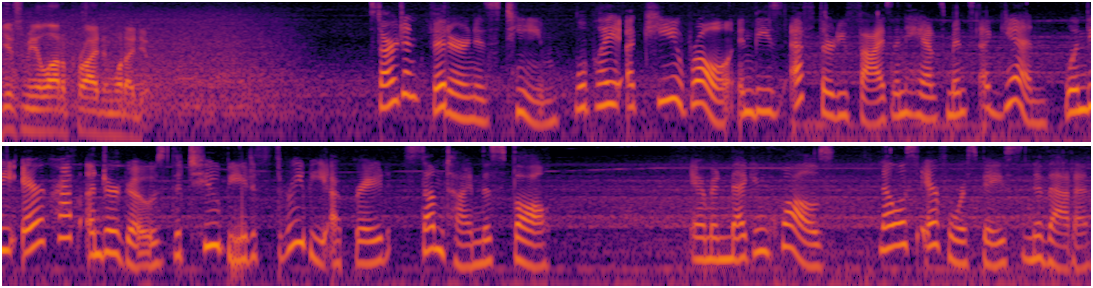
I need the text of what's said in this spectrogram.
gives me a lot of pride in what I do. Sergeant Fitter and his team will play a key role in these F-35's enhancements again when the aircraft undergoes the 2B to 3B upgrade sometime this fall. Airman Megan Qualls, Nellis Air Force Base, Nevada.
